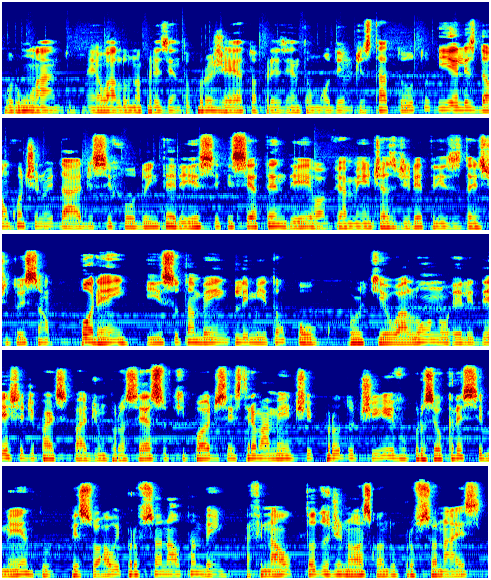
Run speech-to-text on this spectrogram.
por um lado, né, o aluno apresenta o projeto, apresenta um modelo de estatuto e eles dão continuidade se for do interesse e se atender, obviamente, às diretrizes da instituição. Porém, isso também limita um pouco porque o aluno ele deixa de participar de um processo que pode ser extremamente produtivo para o seu crescimento pessoal e profissional também. Afinal, todos de nós, quando profissionais,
